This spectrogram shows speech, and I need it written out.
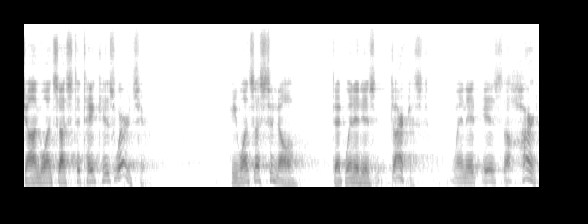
John wants us to take his words here. He wants us to know that when it is darkest, when it is the hardest,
